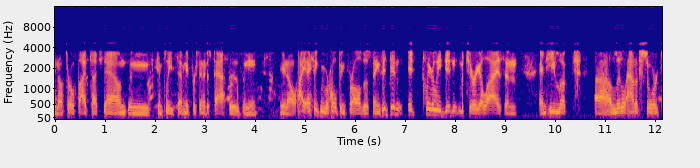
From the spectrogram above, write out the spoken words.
you know, throw five touchdowns and complete 70% of his passes. And, you know, I, I think we were hoping for all of those things. It didn't, it clearly didn't materialize and, and he looked uh, a little out of sorts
